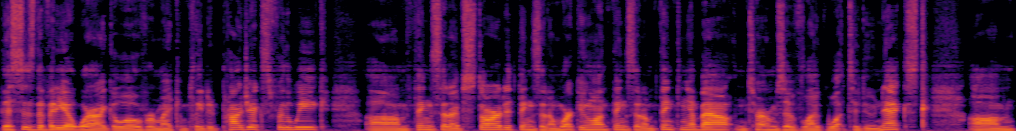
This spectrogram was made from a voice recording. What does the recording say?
This is the video where I go over my completed projects for the week, um, things that I've started, things that I'm working on, things that I'm thinking about in terms of like what to do next. Um,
